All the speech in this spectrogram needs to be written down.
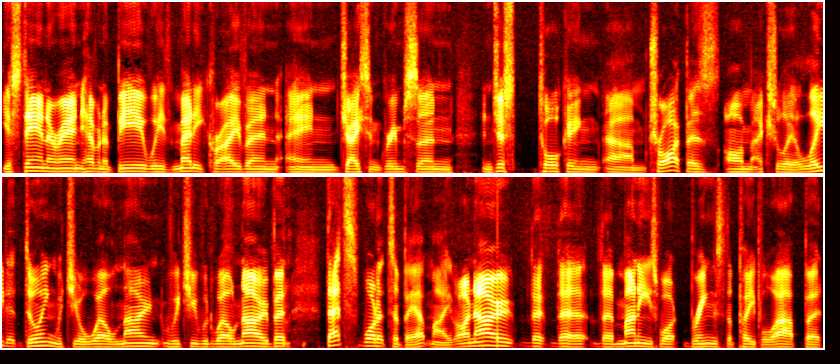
you're standing around. You're having a beer with Matty Craven and Jason Grimson, and just talking um, tripe, as I'm actually elite at doing, which you're well known, which you would well know. But that's what it's about, mate. I know that the the money's what brings the people up, but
